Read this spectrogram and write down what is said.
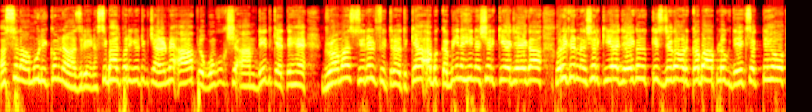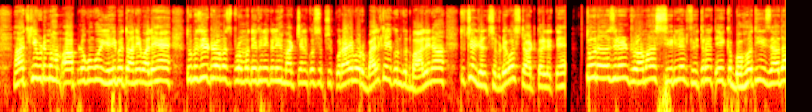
असलम नाजरीन। हसीबाल पर यूट्यूब चैनल में आप लोगों को खुश आमदीद कहते हैं, ड्रामा सीरियल फितरत, क्या अब कभी नहीं नशर किया जाएगा? और अगर नशर किया जाएगा तो किस जगह और कब आप लोग देख सकते हो? आज की वीडियो में हम आप लोगों को यही बताने वाले हैं तो मजीद ड्रामा प्रोमो देखने के लिए हमारे चैनल को सब्सक्राइब और बेल के आइकन को दबा लेना। तो चल जल्द से वीडियो को स्टार्ट कर लेते हैं। तो नाजरीन, ड्रामा, सीरियल फितरत एक बहुत ही ज़्यादा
